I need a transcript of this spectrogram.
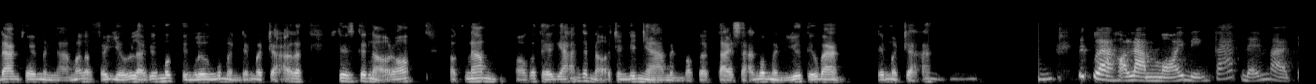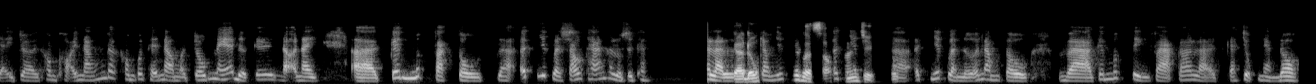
đang thuê mình làm là phải giữ lại cái mức tiền lương của mình để mà trả cái, cái nợ đó. Hoặc năm họ có thể gán cái nợ trên cái nhà mình hoặc là tài sản của mình dưới tiểu bang để mà trả. Tức là họ làm mọi biện pháp để mà chạy trời không khỏi nắng đó không có thể nào mà trốn né được cái nợ này. À, cái mức phạt tù là ít nhất là 6 tháng hay luật sư khanh? Hay là dạ, đúng. cao nhất? Nhất là 6 ít tháng nhất, chị. à, ít nhất là nửa năm tù và cái mức tiền phạt đó là cả chục ngàn đô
